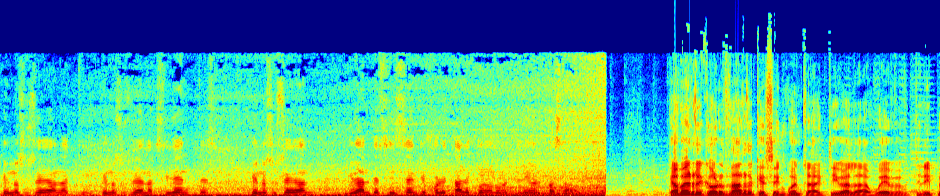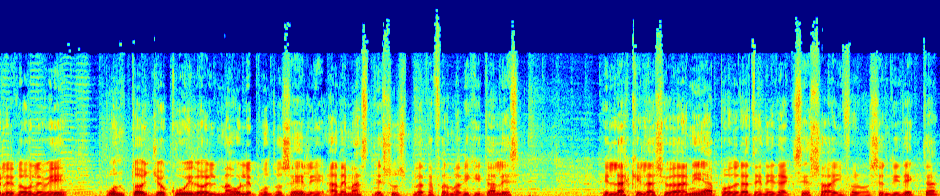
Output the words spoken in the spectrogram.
que no sucedan, que no sucedan accidentes, que no sucedan grandes incendios forestales como lo hemos tenido en el pasado. Cabe recordar que se encuentra activa la web www.yocuidoelmaule.cl, además de sus plataformas digitales, en las que la ciudadanía podrá tener acceso a información directa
